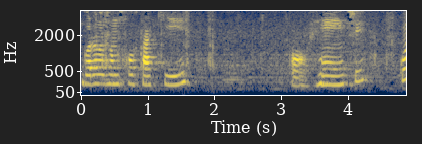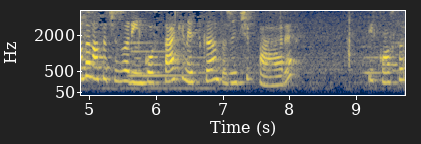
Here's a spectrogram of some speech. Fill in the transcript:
Agora, nós vamos cortar aqui, ó, rente. Quando a nossa tesourinha encostar aqui nesse canto, a gente para e corta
